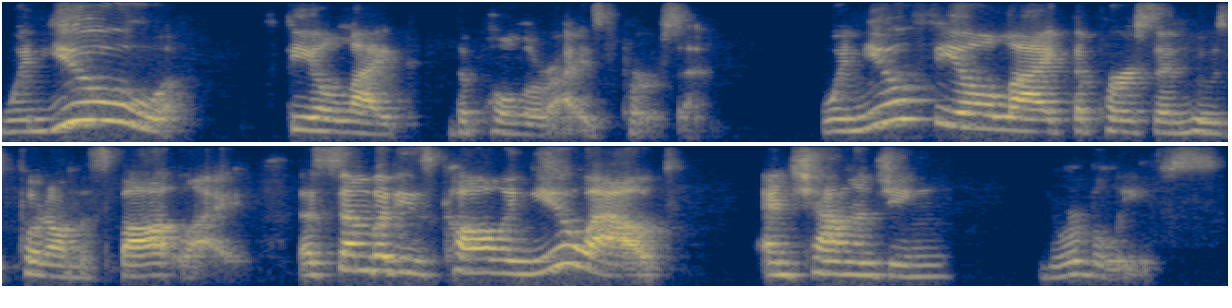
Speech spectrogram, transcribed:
when you feel like the polarized person when you feel like the person who's put on the spotlight, that somebody's calling you out and challenging your beliefs.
